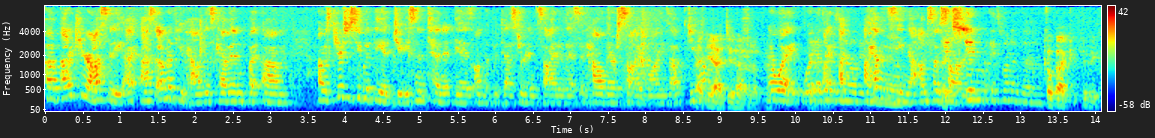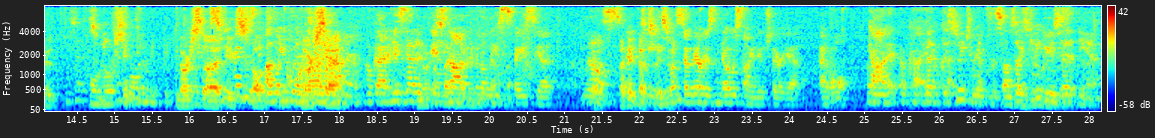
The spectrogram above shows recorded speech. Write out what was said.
Um, out of curiosity, I asked, I don't know if you have this, Kevin, but, um, I was curious to see what the adjacent tenant is on the pedestrian side of this and how their sign lines up. Do you Uh, have? yeah, I do have it up there. No way, Where- Yeah, I, there's I, I haven't seen that, I'm so It's- sorry. In, it's one of the. Go back if you could. Oh, North side, Sweetgreens I is think the it's called other north corner. side. Okay, It's, got it. it's not even a leased space yet. Yeah, Liz I think that's it. So there is no signage there yet at all. Got it, okay. But the okay. Sweetgreens, It so sounds like sweet Julie's. greens is at the end.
